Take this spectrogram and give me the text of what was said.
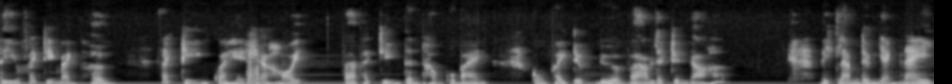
tiêu phát triển bản thân, phát triển quan hệ xã hội và phát triển tinh thần của bạn cũng phải được đưa vào lịch trình đó. Việc làm đơn giản này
